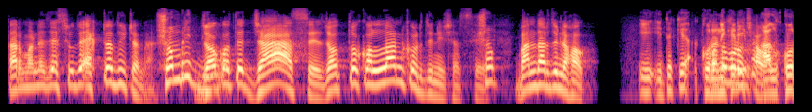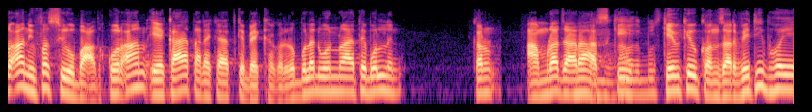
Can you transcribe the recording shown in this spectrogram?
তার মানে যে শুধু একটা দুইটা না সমৃদ্ধি। জগতে যা আছে যত কল্যাণকর জিনিস আছে সব বান্দার জন্য হক। এটাকে কোরআন। আল কোরআন ইউফাসিরু বাদ কোরআন এক আয়াত আর এক আয়াতকে ব্যাখ্যা করে। রব্বুল আলামিন অন্য আয়াতে বললেন। কারণ আমরা যারা আজকে কেউ কেউ কনজারভেটিভ হয়ে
